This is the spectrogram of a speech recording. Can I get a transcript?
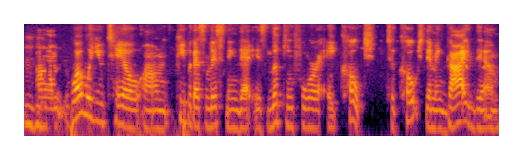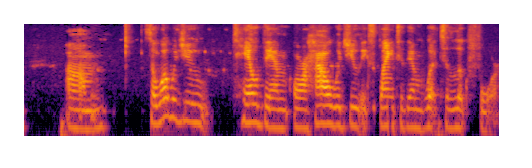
Mhm. Um, what will you tell um, people that's listening that is looking for a coach to coach them and guide them? Um, so, what would you tell them, or how would you explain to them what to look for?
